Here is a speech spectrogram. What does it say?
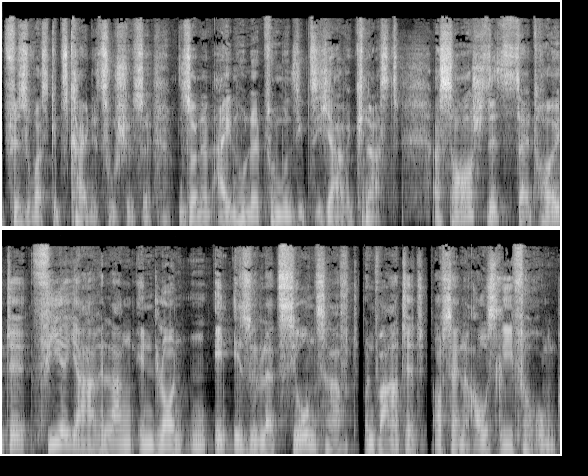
Für sowas gibt's keine Zuschüsse, sondern 175 Jahre Knast. Assange sitzt seit heute vier Jahre lang in London in Isolationshaft und wartet auf seine Auslieferung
